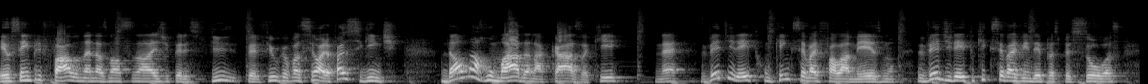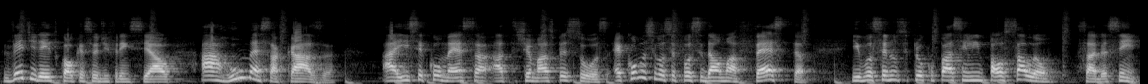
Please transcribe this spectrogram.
eu sempre falo né, nas nossas análises de perfil, perfil que eu falo assim, olha, faz o seguinte, dá uma arrumada na casa aqui, né? Vê direito com quem que você vai falar mesmo, vê direito o que, que você vai vender para as pessoas, vê direito qual que é seu diferencial, arruma essa casa. Aí você começa a chamar as pessoas. É como se você fosse dar uma festa e você não se preocupasse em limpar o salão, sabe assim?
